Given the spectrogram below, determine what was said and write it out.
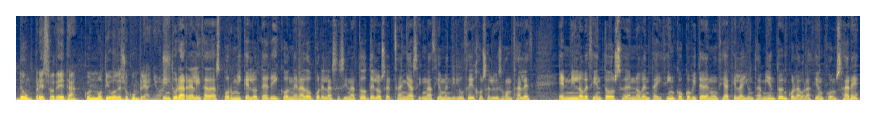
de un preso de ETA con motivo de su cumpleaños. Pinturas realizadas por Miquel Otegui, condenado por el asesinato de los herchañas Ignacio Mendiluce y José Luis González en 1995. Covite denuncia que el ayuntamiento, en colaboración con SARE,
